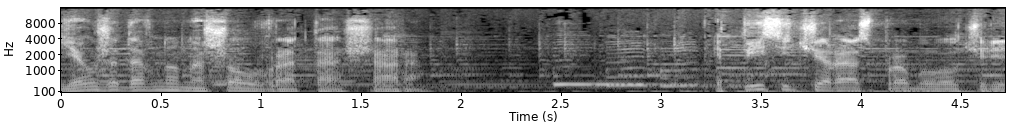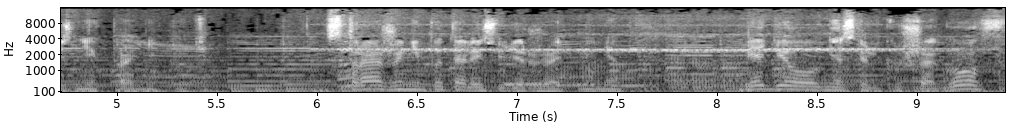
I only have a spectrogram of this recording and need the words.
«Я уже давно нашел врата Шара. И тысячи раз пробовал через них проникнуть. Стражи не пытались удержать меня. Я делал несколько шагов,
